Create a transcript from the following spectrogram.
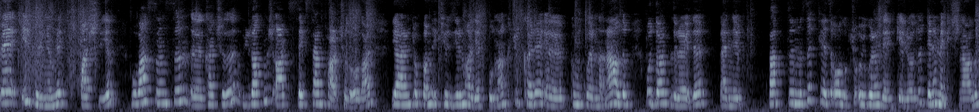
Ve ilk ürünümle başlayayım. Bu Watsons'ın e, kaçlı 160 artı 80 parçalı olan yani toplamda 220 adet bulunan küçük kare e, pamuklarından aldım. Bu 4 liraydı. Yani baktığımızda fiyatı oldukça uyguna denk geliyordu. Denemek için aldım.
